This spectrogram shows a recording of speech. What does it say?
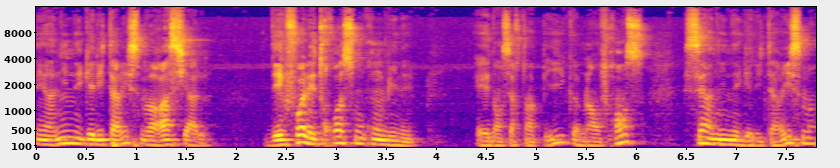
et un inégalitarisme racial. Des fois, les trois sont combinés. Et dans certains pays, comme là en France, c'est un inégalitarisme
